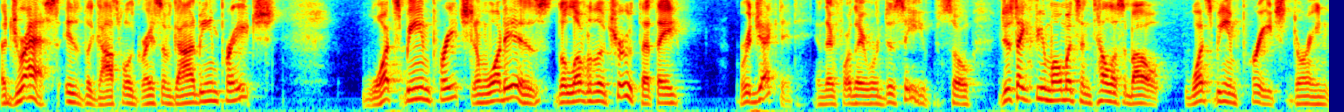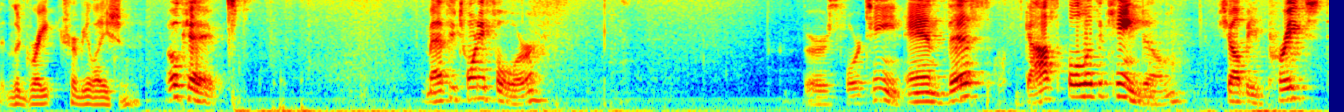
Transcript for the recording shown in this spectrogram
address is the gospel of grace of God being preached? What's being preached and what is the love of the truth that they rejected and therefore they were deceived. So just take a few moments and tell us about what's being preached during the great tribulation. Okay. Matthew 24, verse 14. And this gospel of the kingdom shall be preached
